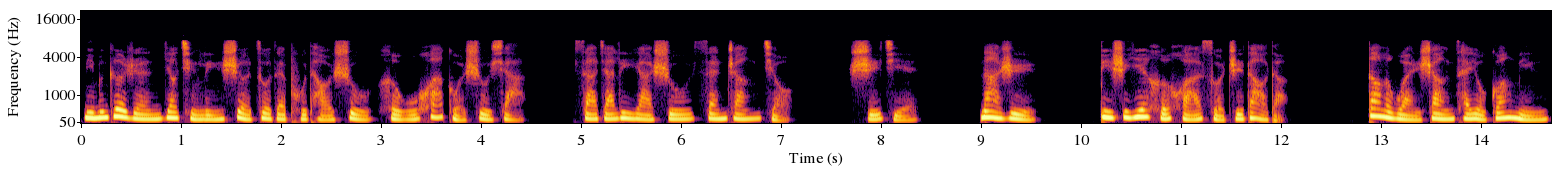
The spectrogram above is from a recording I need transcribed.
你们个人要请邻舍坐在葡萄树和无花果树下。撒加利亚书三章九十节。那日必是耶和华所知道的。到了晚上才有光明。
